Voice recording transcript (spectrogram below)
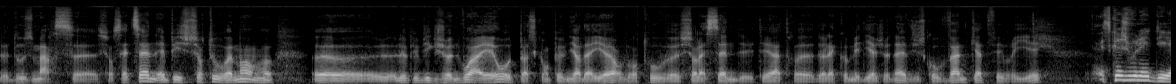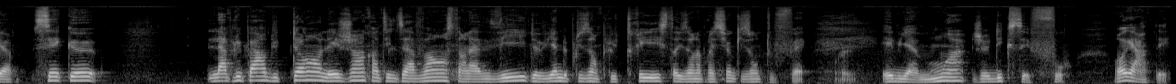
le 12 mars euh, sur cette scène, et puis surtout vraiment euh, le public genevois et autres, parce qu'on peut venir d'ailleurs, vous retrouve sur la scène du théâtre de la Comédie à Genève jusqu'au 24 février. Ce que je voulais dire, c'est que la plupart du temps, les gens, quand ils avancent dans la vie, deviennent de plus en plus tristes, ils ont l'impression qu'ils ont tout fait. Eh bien, moi, je dis que c'est faux. Regardez,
